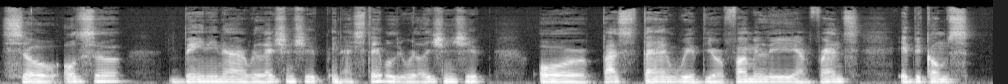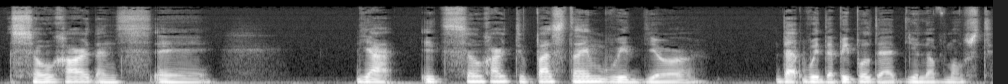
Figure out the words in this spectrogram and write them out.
So also being in a relationship in a stable relationship or pass time with your family and friends it becomes so hard and uh, yeah it's so hard to pass time with your that with the people that you love most.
